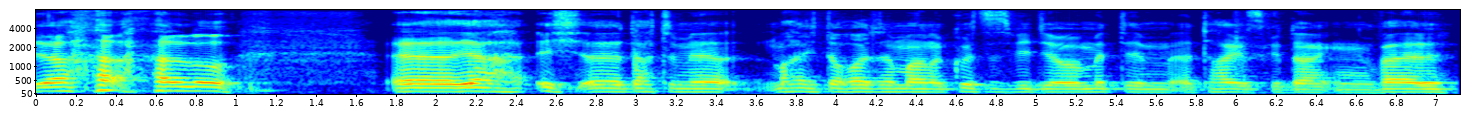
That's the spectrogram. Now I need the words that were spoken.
Ja, hallo. Äh, ja, ich äh, dachte mir, mache ich doch heute mal ein kurzes Video mit dem äh, Tagesgedanken, weil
